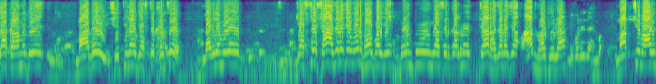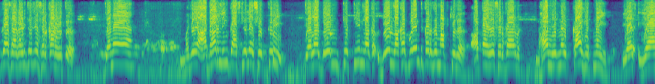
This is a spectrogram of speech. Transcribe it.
या काळामध्ये महागाई शेतीला जास्त खर्च लागल्यामुळे जास्त सहा हजाराच्या वर भाव पाहिजे. परंतु या सरकारने चार हजाराच्या आत भाव ठेवला. मागचे महाविकास आघाडीचं जे सरकार होतं त्यानं म्हणजे आधार लिंक असलेला शेतकरी त्याला दोन ते तीन लाख दोन लाखापर्यंत कर्ज माफ केलं. आता हे सरकार हा निर्णय का घेत नाही? या या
